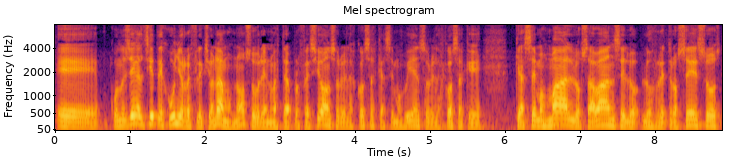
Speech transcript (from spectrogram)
eh, cuando llega el 7 de junio, reflexionamos, ¿no? Sobre nuestra profesión, sobre las cosas que hacemos bien, sobre las cosas que, que hacemos mal, los avances, los retrocesos.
